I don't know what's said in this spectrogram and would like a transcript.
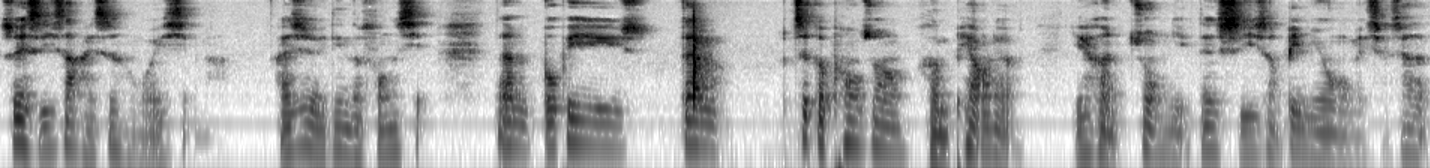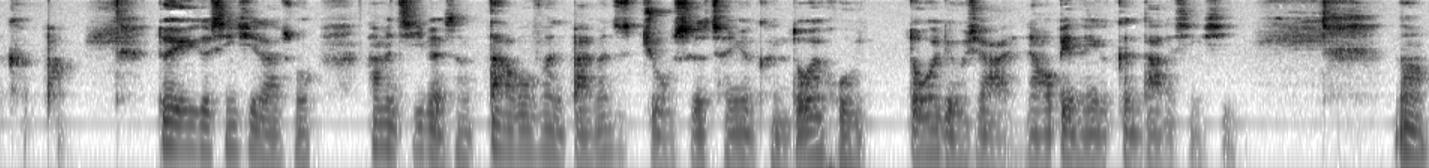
所以实际上还是很危险的，还是有一定的风险。但不必，但这个碰撞很漂亮，也很壮烈，但实际上并没有我们想象的可怕。对于一个星系来说，他们基本上大部分百分之九十的成员可能都会活，都会留下来，然后变成一个更大的星系。那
